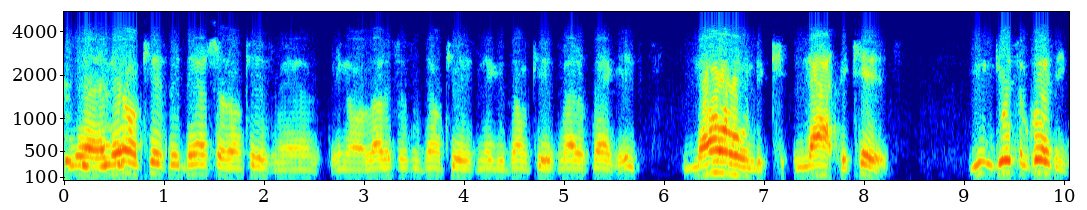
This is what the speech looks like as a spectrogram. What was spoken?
Yeah, and they don't kiss. They damn sure don't kiss, man. You know, a lot of sisters don't kiss. Niggas don't kiss. Matter of fact, it's known to not to kiss. You can get some pussy,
